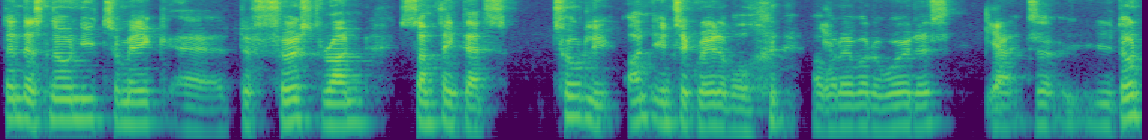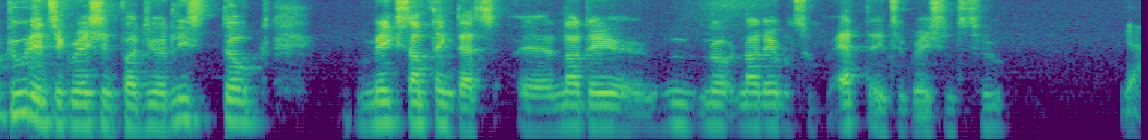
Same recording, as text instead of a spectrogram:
then there's no need to make uh, the first run something that's totally unintegratable or yeah. whatever the word is yeah. Right? So you don't do the integration, but you at least don't make something that's uh, not a, not able to add the integrations to. Yeah,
